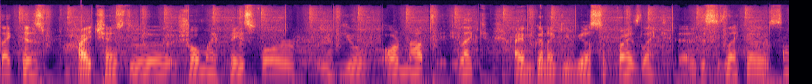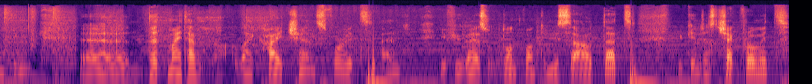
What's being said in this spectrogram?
like there's high chance to show my face for review or not. Like I'm gonna give you a surprise like uh, this is like a something uh, that might have like high chance for it. And if you guys don't want to miss out that you can just check from it.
